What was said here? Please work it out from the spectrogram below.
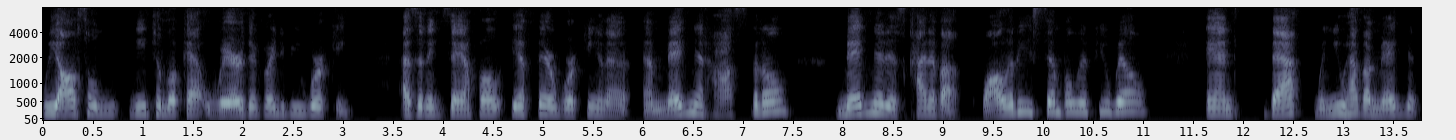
We also need to look at where they're going to be working. As an example, if they're working in a, a magnet hospital, magnet is kind of a quality symbol, if you will. And that when you have a magnet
